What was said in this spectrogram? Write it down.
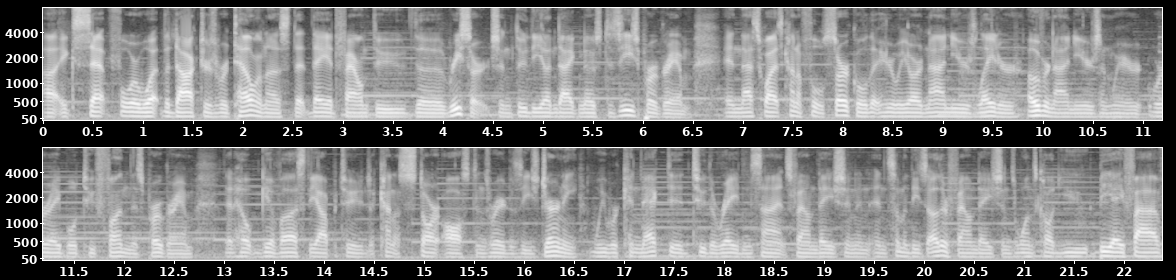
uh, except for what the doctors were telling us that they had found through the research and through the undiagnosed disease program. And that's why it's kind of full circle that here we are nine years later over nine years and we're, we're able to fund this program that helped give us the opportunity to kind of start austin's rare disease journey. We were connected to the Raiden Science Foundation and, and some of these other foundations one's called UBA5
